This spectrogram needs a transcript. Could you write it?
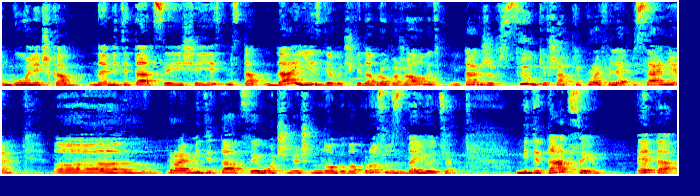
Гулечка, на медитации еще есть места? Да, есть, девочки, добро пожаловать. Также в ссылке в шапке профиля описание э, про медитации очень-очень много вопросов задаете. Медитации это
